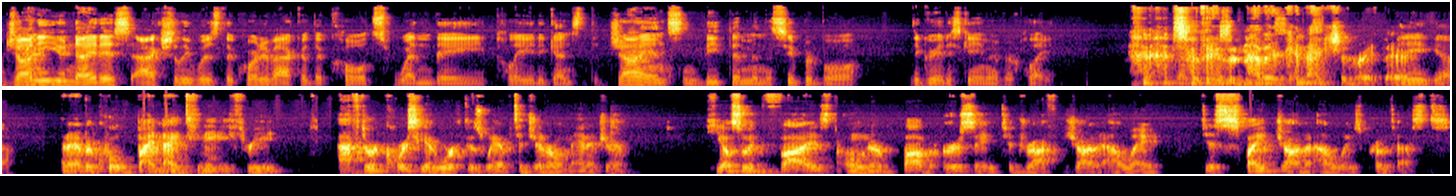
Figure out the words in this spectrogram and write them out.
Johnny Unitas actually was the quarterback of the Colts when they played against the Giants and beat them in the Super Bowl, the greatest game ever played. so there's another connection right there. There you go. And I have a quote by 1983, after, of course, he had worked his way up to general manager, he also advised owner Bob Irsay to draft John Elway despite John Elway's protests.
